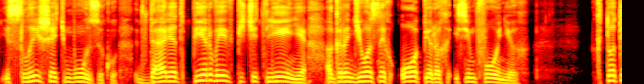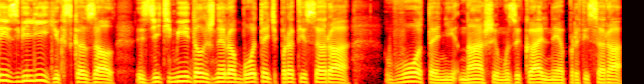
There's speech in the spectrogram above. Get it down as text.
и слышать музыку, дарят первые впечатления о грандиозных операх и симфониях. Кто-то из великих сказал, с детьми должны работать профессора – вот они, наши музыкальные профессора,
